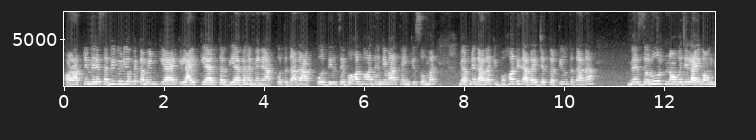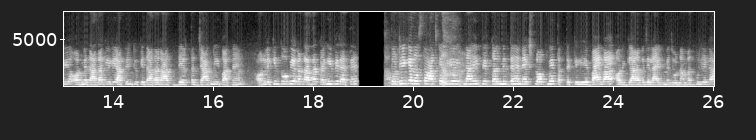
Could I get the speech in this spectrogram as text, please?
और आपने मेरे सभी वीडियो पे कमेंट किया है कि लाइक किया, कर दिया है बहन मैंने आपको। तो दादा, आपको दिल से बहुत बहुत धन्यवाद। थैंक यू सो मच मैं अपने दादा की बहुत ही ज़्यादा इज़्ज़त करती हूँ। तो दादा, मैं ज़रूर नौ बजे लाइव आऊँगी और मैं दादा के लिए आती हूँ, क्योंकि दादा रात देर तक जाग नहीं पाते हैं। और लेकिन तो भी अगर दादा कहीं भी रहते हैं तो ठीक है दोस्तों, आज का वीडियो इतना ही। फिर कल मिलते हैं नेक्स्ट ब्लॉग में। तब तक के लिए बाय बाय और ग्यारह बजे लाइव में जुड़ना मत भूलिएगा।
